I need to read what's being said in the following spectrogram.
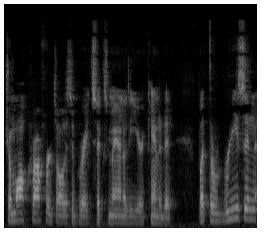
Jamal Crawford's always a great six man of the year candidate. But the reason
